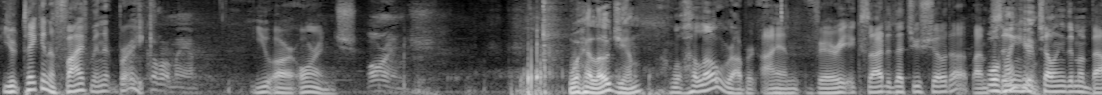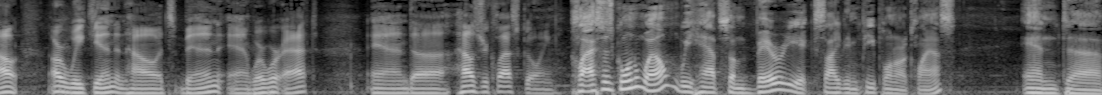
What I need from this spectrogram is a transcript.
You're taking a five minute break. Color man, You are orange. orange. Well, hello, Jim. Well, hello, Robert. I am very excited that you showed up. I'm Well, sitting here you. telling them about our weekend and how it's been and where we're at. And uh, how's your class going? Class is going well. We have some very exciting people in our class. And uh,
